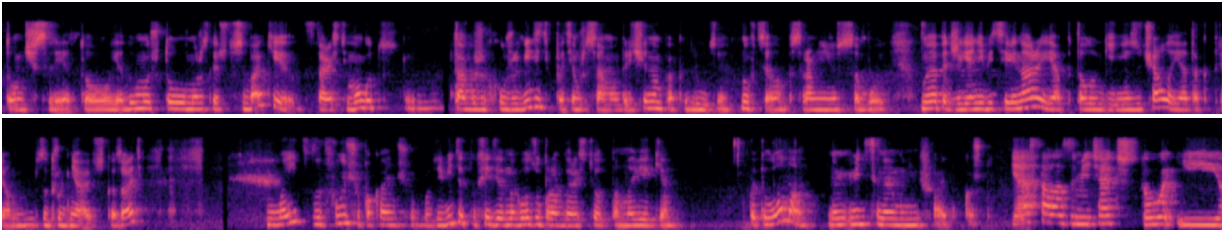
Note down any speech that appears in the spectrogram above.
в том числе, то я думаю, что можно сказать, что собаки в старости могут также хуже видеть по тем же самым причинам, как и люди. Ну, в целом, по сравнению с собой. Но, опять же, я не ветеринар, я патологии не изучала, я так прям затрудняюсь сказать. Мои ТФУ еще пока ничего вроде видят. У Феди на глазу, правда, растет там на веке папиллома, но, видите, она ему не мешает пока что. Я стала замечать, что и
